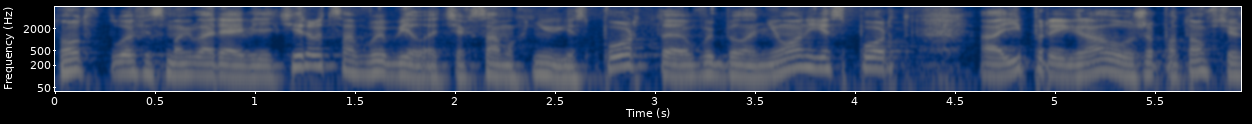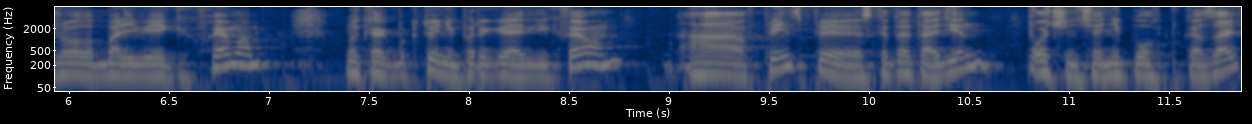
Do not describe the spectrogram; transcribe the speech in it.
но вот в плей смогла реабилитироваться, выбила тех самых New eSport, выбила Neon eSport и проиграла уже потом в тяжелой борьбе Гигфэмом. Ну, как бы кто не проиграет Гигфэмом, а в принципе SKT-1 очень себя неплохо показали.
